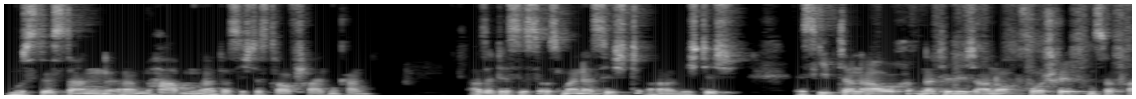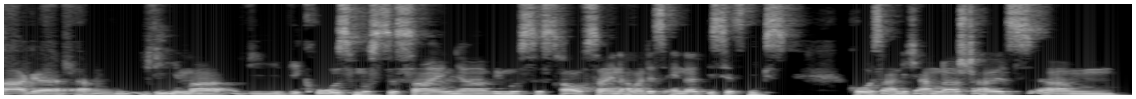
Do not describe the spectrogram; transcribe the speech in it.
muss das dann ähm, haben, ne, dass ich das draufschreiben kann. Also das ist aus meiner Sicht äh, wichtig. Es gibt dann auch natürlich auch noch Vorschriften zur Frage, ähm, wie immer, wie, wie groß muss das sein, ja, wie muss das drauf sein, aber das ändert, ist jetzt nichts großartig anders als ähm,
